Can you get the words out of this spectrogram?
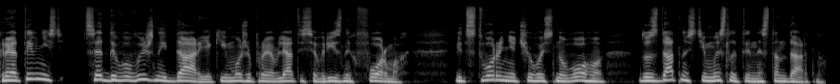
Креативність це дивовижний дар, який може проявлятися в різних формах, від створення чогось нового до здатності мислити нестандартно.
